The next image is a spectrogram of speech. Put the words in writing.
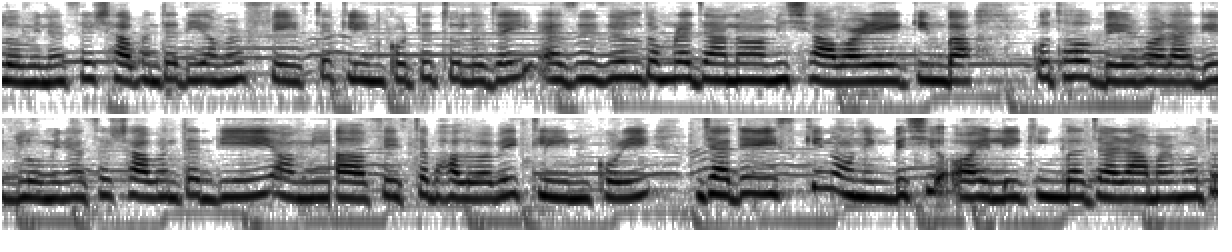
গ্লোমিনাসের সাবানটা দিয়ে আমার ফেসটা ক্লিন করতে চলে যাই। অ্যাজ ইউজুয়াল তোমরা জানো আমি শাওয়ারে কিংবা কোথাও বের হওয়ার আগে গ্লোমিনাসের সাবানটা দিয়েই আমি ফেসটা ভালোভাবে ক্লিন করি। যাদের স্কিন অনেক বেশি অয়েলি কিংবা যারা আমার মতো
